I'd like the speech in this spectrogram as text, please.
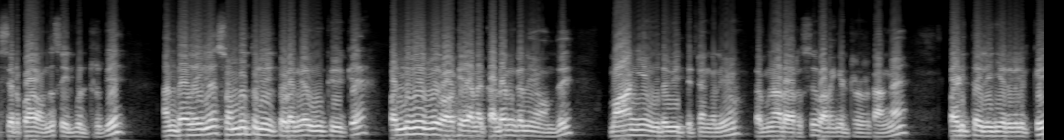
சிறப்பாக வந்து செயல்பட்டு இருக்கு அந்த வகையில் சொந்த தொழில் தொடங்க ஊக்குவிக்க பல்வேறு வகையான கடன்களையும் வந்து மானிய உதவி திட்டங்களையும் தமிழ்நாடு அரசு வழங்கிட்டு இருக்காங்க படித்த இளைஞர்களுக்கு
